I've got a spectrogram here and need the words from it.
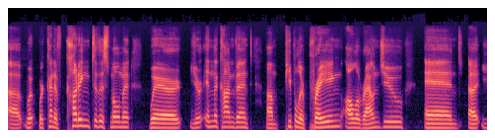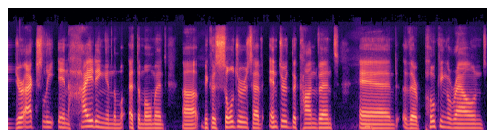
uh, we're, we're kind of cutting to this moment where you're in the convent, um, people are praying all around you, and uh, you're actually in hiding in the at the moment uh, because soldiers have entered the convent and they're poking around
